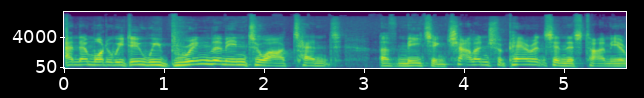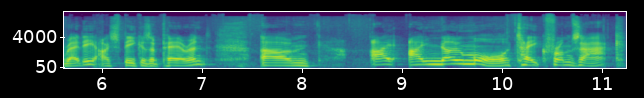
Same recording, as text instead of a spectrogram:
And then what do we do? We bring them into our tent of meeting. Challenge for parents in this time. Are you ready? I speak as a parent. Um, I, I no more take from Zach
